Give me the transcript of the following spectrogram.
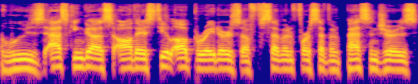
who's asking us: Are there still operators of 747 passengers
